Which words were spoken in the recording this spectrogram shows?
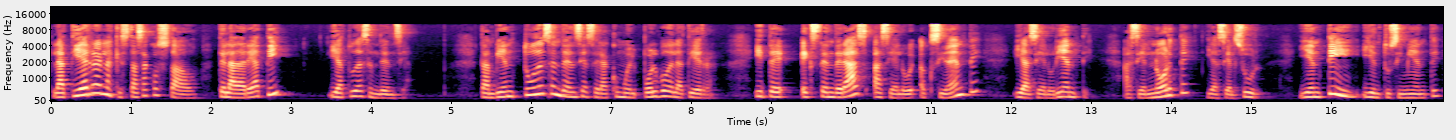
La tierra en la que estás acostado te la daré a ti y a tu descendencia. También tu descendencia será como el polvo de la tierra, y te extenderás hacia el occidente y hacia el oriente, hacia el norte y hacia el sur, y en ti y en tu simiente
